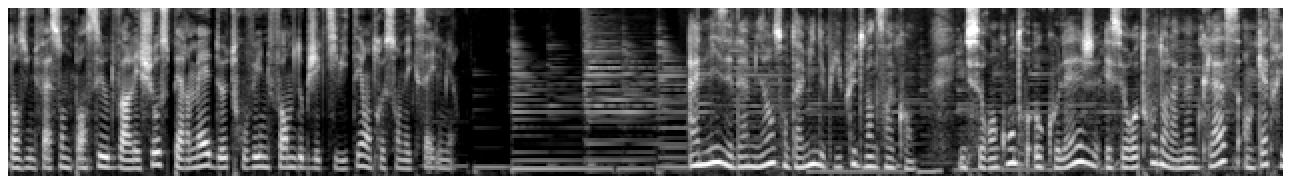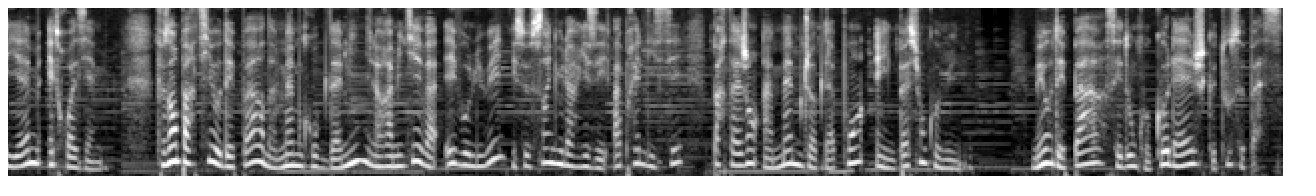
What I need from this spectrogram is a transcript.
dans une façon de penser ou de voir les choses permet de trouver une forme d'objectivité entre son excès et le mien. Annelise et Damien sont amis depuis plus de 25 ans. Ils se rencontrent au collège et se retrouvent dans la même classe en quatrième et troisième. Faisant partie au départ d'un même groupe d'amis, leur amitié va évoluer et se singulariser après le lycée, partageant un même job d'appoint et une passion commune. Mais au départ, c'est donc au collège que tout se passe.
